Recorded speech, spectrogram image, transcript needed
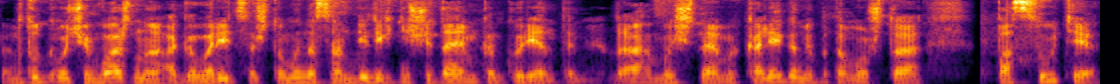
Но тут очень важно оговориться, что мы на самом деле их не считаем конкурентами, да, мы считаем их коллегами, потому что по сути,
